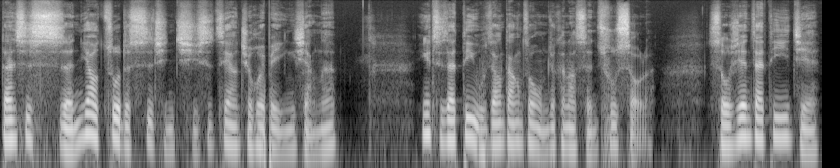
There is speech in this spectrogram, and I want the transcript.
但是神要做的事情，岂是这样就会被影响呢？因此，在第五章当中，我们就看到神出手了。首先，在第一节，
